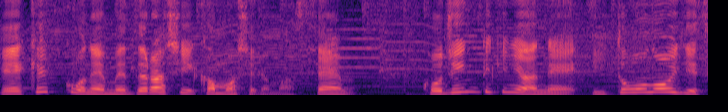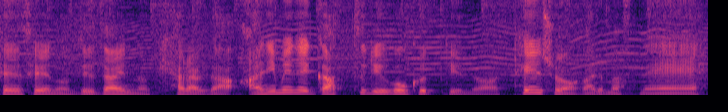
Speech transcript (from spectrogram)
えー、結構ね、珍しいかもしれません。個人的にはね、伊藤ノイジ先生のデザインのキャラがアニメでがっつり動くっていうのはテンション上がりますね。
